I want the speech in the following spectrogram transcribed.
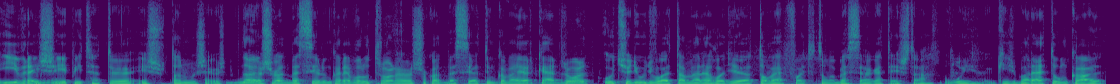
ívre is Igen. építhető, és tanulságos. Nagyon sokat beszélünk a Revolutról, nagyon sokat beszéltünk a Wirecardról, úgyhogy úgy voltam vele, hogy tovább folytatom a beszélgetést a új kis barátunkkal,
